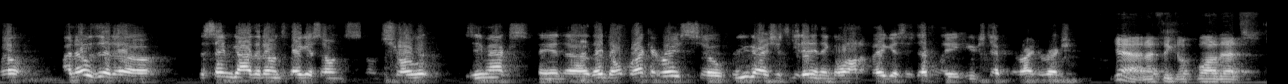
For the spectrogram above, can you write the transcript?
Well, I know that uh, the same guy that owns Vegas owns, owns Charlotte ZMAX, and uh, they don't bracket race. So for you guys just to get anything going on in Vegas is definitely a huge step in the right direction. Yeah, and I think a lot of that's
